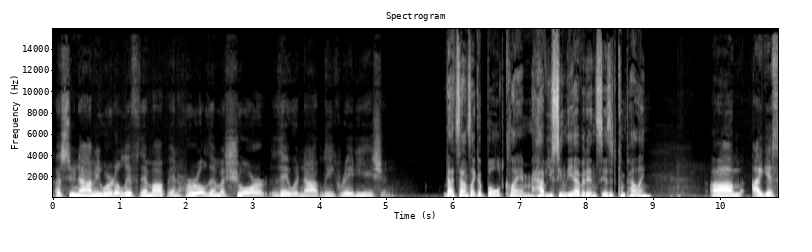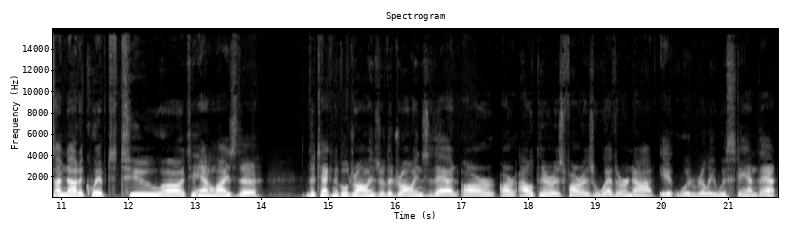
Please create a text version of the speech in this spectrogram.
a tsunami were to lift them up and hurl them ashore, they would not leak radiation. That sounds like a bold claim. Have you seen the evidence? Is it compelling? Um, I guess I'm not equipped to uh, to analyze the the technical drawings or the drawings that are are out there as far as whether or not it would really withstand that.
